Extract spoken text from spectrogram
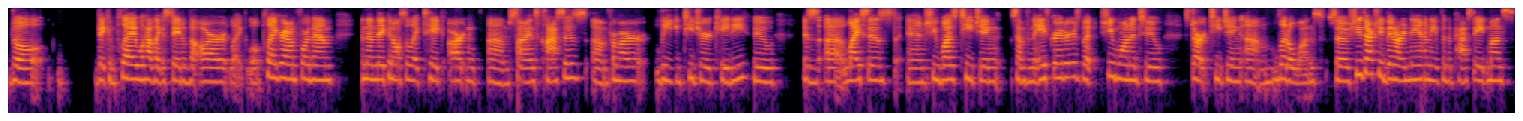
they'll they can play. We'll have like a state of the art like little playground for them, and then they can also like take art and um, science classes um, from our lead teacher Katie, who is uh, licensed and she was teaching seventh and eighth graders, but she wanted to start teaching um, little ones. So she's actually been our nanny for the past eight months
